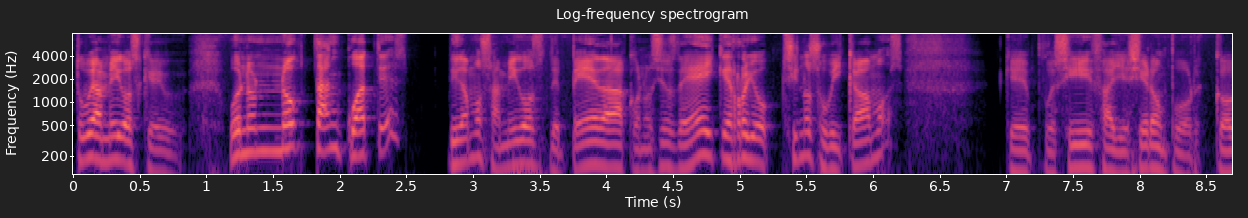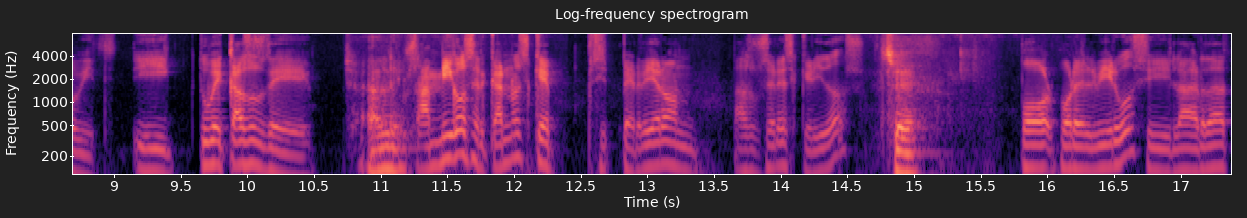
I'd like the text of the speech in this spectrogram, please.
tuve amigos que... Bueno, no tan cuates. Digamos amigos de peda, conocidos de, hey, qué rollo, si nos ubicábamos que pues sí fallecieron por COVID. Y tuve casos de pues, amigos cercanos que pues, perdieron a sus seres queridos Sí. Por, por el virus y la verdad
